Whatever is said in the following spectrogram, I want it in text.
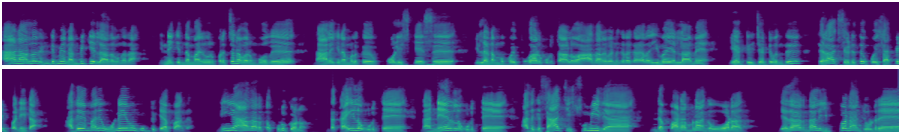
ஆனாலும் ரெண்டுமே நம்பிக்கை இல்லாதவங்க தான். இன்னைக்கு இந்த மாதிரி ஒரு பிரச்சனை வரும்போது நாளைக்கு நம்மளுக்கு போலீஸ் கேஸு இல்லை நம்ம போய் புகார் கொடுத்தாலோ ஆதாரம் வேணுங்கிறதுக்காக தான் இவ எல்லாமே ஏ டு ஜெட் வந்து ஜெராக்ஸ் எடுத்து போய் சப்மிட் பண்ணிட்டா. அதே மாதிரி உன்னையும் கூப்பிட்டு கேட்பாங்க. நீயும் ஆதாரத்தை கொடுக்கணும். இந்த கையில் கொடுத்தேன் நான் நேரில் கொடுத்தேன் அதுக்கு சாட்சி சுமிதான் இந்த படம்லாம் அங்கே ஓடாது. எதா இருந்தாலும் இப்போ நான் சொல்கிறேன்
